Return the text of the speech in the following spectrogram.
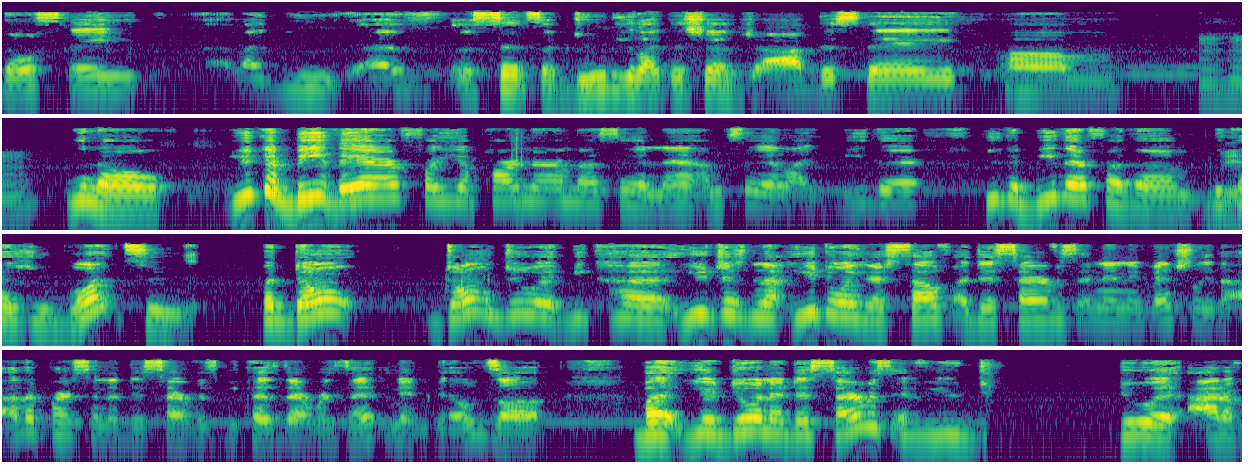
Don't stay like you as a sense of duty, like it's your job to stay. Um, mm-hmm. You know, you could be there for your partner. I'm not saying that. I'm saying like be there you could be there for them because yeah. you want to, but don't don't do it because you just not you're doing yourself a disservice and then eventually the other person a disservice because their resentment builds up. But you're doing a disservice if you do it out of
